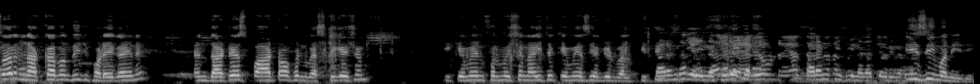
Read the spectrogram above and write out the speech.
ਸਰ ਨਾਕਾਬੰਦੀ ਚ ਫੜੇ ਗਏ ਨੇ and that is part of investigation ਕਿ ਕਿਵੇਂ ਇਨਫੋਰਮੇਸ਼ਨ ਆਈ ਤੇ ਕਿਵੇਂ ਅਸੀਂ ਅੱਗੇ ਡਿਵੈਲਪ ਕੀਤੀ। ਕਾਰਨ ਕੀ ਹੈ ਨਸ਼ੇ ਦੇ ਕਾਰਨ ਕਾਰਨ ਕੀ ਸੀ ਇਹਨਾਂ ਦਾ ਚੋਰੀ ਕਰਨ? ਈਜ਼ੀ ਮਨੀ ਜੀ।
